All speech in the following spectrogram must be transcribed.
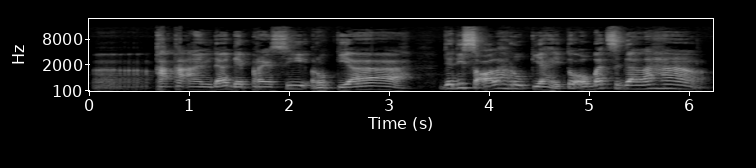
Eh, kakak Anda depresi rukyah. Jadi seolah rukyah itu obat segala hal.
